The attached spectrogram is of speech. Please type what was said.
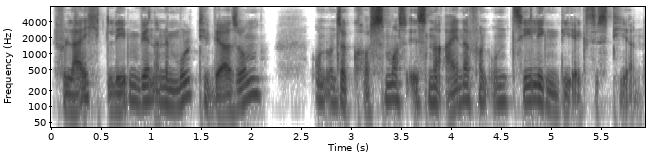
Vielleicht leben wir in einem Multiversum und unser Kosmos ist nur einer von unzähligen, die existieren.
